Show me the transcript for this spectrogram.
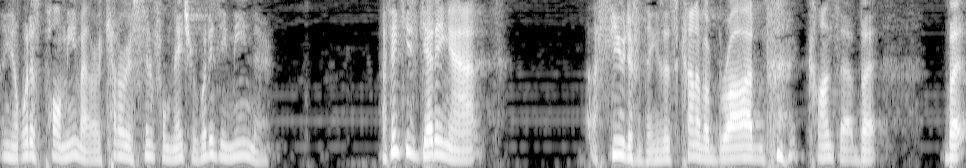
you know, what does Paul mean by that? The category of sinful nature, what does he mean there? I think he's getting at a few different things. It's kind of a broad concept, but, but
